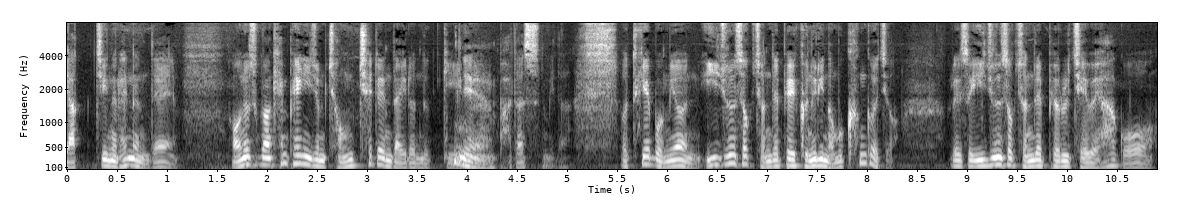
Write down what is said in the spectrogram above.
약진을 했는데 어느 순간 캠페인이 좀 정체된다 이런 느낌을 네. 받았습니다. 어떻게 보면 이준석 전 대표의 그늘이 너무 큰 거죠. 그래서 이준석 전 대표를 제외하고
